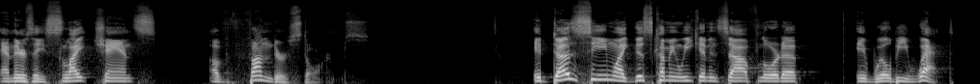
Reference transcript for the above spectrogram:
and there's a slight chance of thunderstorms. It does seem like this coming weekend in South Florida, it will be wet.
